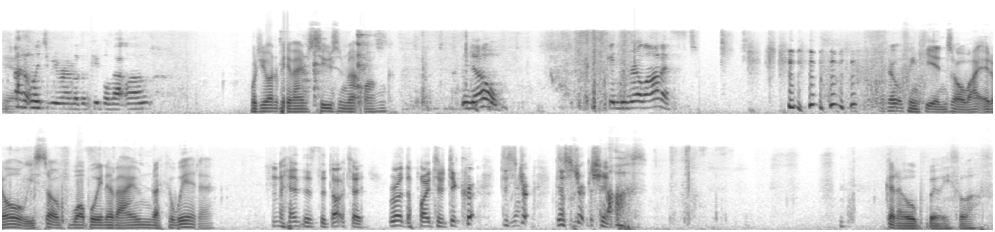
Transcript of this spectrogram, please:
Yeah. I don't like to be around other people that long. Would you want to be around Susan that long? No. Gonna be real honest. I don't think Ian's all right at all. He's sort of wobbling around like a weirdo. There's the doctor. We're at the point of decru- destru- destruction. Oh. Good old Willie Fluff.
